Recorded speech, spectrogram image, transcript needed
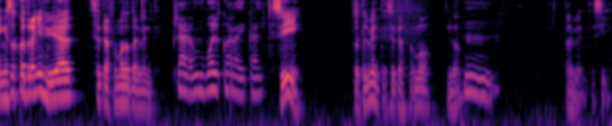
en esos cuatro años mi vida se transformó totalmente. claro, un vuelco radical. Sí, totalmente, se transformó, ¿no? Mm, Realmente, sí.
